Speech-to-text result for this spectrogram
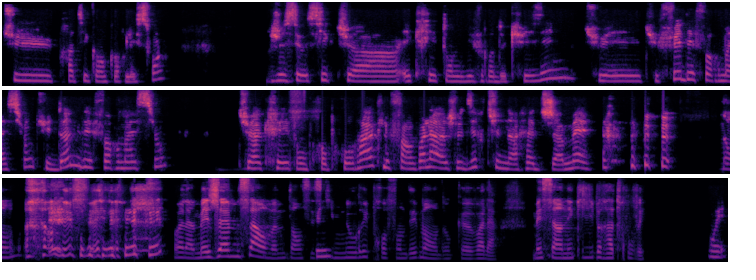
tu pratiques encore les soins. Je sais aussi que tu as écrit ton livre de cuisine, tu, es, tu fais des formations, tu donnes des formations, tu as créé ton propre oracle. Enfin voilà, je veux dire, tu n'arrêtes jamais. non, en effet. voilà, mais j'aime ça en même temps, c'est ce qui me nourrit profondément. Donc euh, voilà, mais c'est un équilibre à trouver. Oui.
